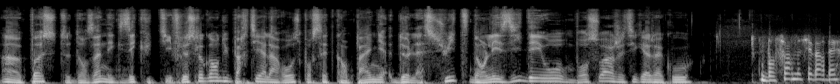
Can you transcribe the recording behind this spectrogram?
à un poste dans un exécutif. Le slogan du parti à la rose pour cette campagne, de la suite dans les idéaux. Bonsoir Jessica Jacou. Bonsoir Monsieur Barbet.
